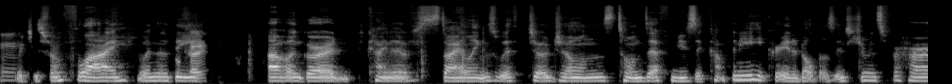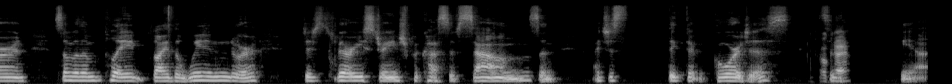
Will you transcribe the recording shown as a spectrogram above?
mm. which is from Fly, one of the okay. avant-garde kind of stylings with Joe Jones Tone Deaf Music Company. He created all those instruments for her, and some of them played by the wind or just very strange percussive sounds. And I just think they're gorgeous. Okay. So, yeah.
